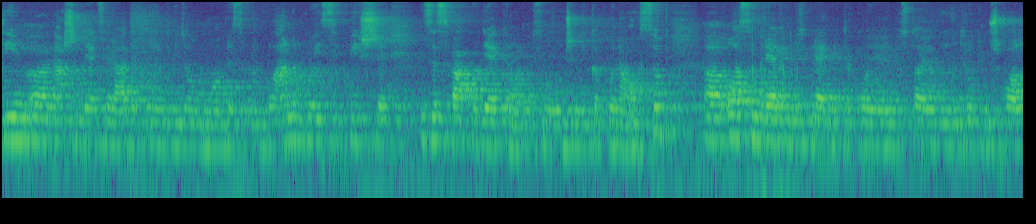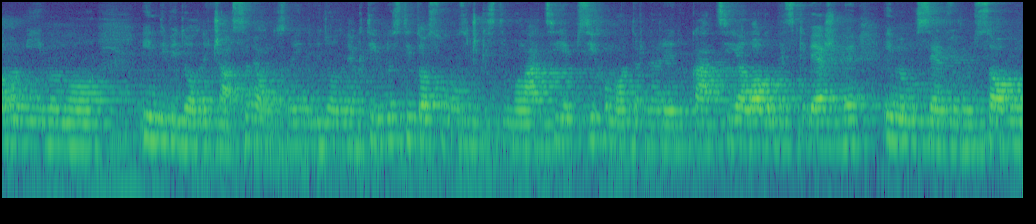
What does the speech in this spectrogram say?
tim naše dece rade po individualnom obrazovnom planu koji se piše za svako dete, odnosno učenika po na osob. Osim redovnih predmeta koje postoje u drugim školama, mi imamo individualne časove, odnosno individualne aktivnosti, to su muzičke stimulacije, psihomotorna reedukacija, logopedske vežbe, imamo senzornu sobu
